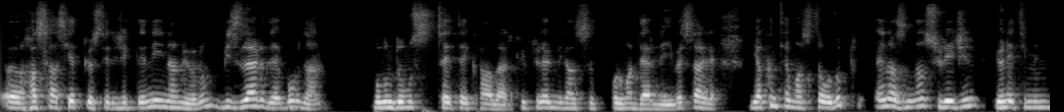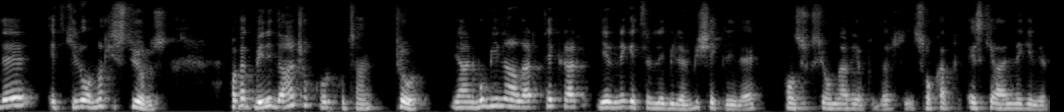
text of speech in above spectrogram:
e, hassasiyet göstereceklerine inanıyorum. Bizler de buradan bulunduğumuz STK'lar, Kültürel Mirası Koruma Derneği vesaire yakın temasta olup en azından sürecin yönetiminde etkili olmak istiyoruz. Fakat beni daha çok korkutan şu, yani bu binalar tekrar yerine getirilebilir bir şekilde konstrüksiyonlar yapılır, sokak eski haline gelir.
